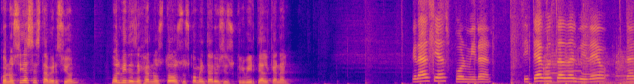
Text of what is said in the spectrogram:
¿Conocías esta versión? No olvides dejarnos todos tus comentarios y suscribirte al canal. Gracias por mirar. Si te ha gustado el video.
